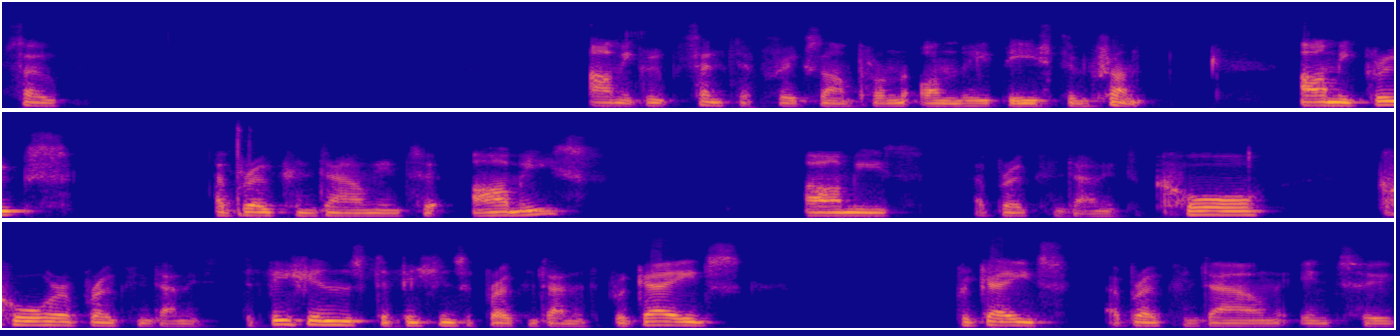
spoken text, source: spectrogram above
So, Army Group Centre, for example, on, on the, the Eastern Front. Army groups are broken down into armies. Armies are broken down into corps. Corps are broken down into divisions. Divisions are broken down into brigades. Brigades are broken down into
